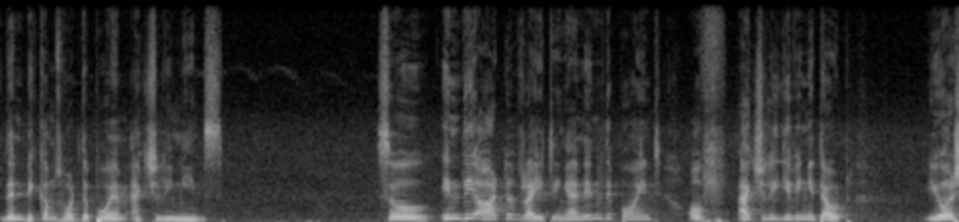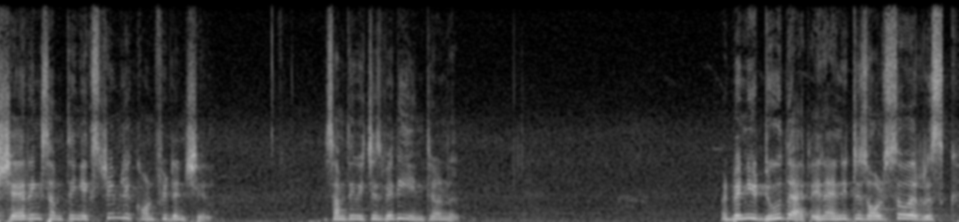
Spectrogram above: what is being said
then becomes what the poem actually means. So, in the art of writing and in the point of actually giving it out, you are sharing something extremely confidential, something which is very internal. But when you do that, and, and it is also a risk,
